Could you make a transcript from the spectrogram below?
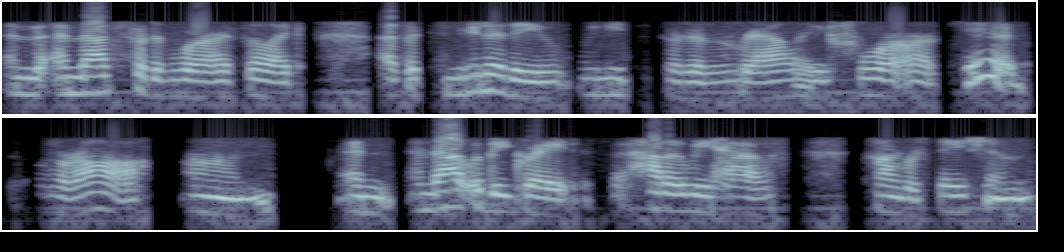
and and that's sort of where I feel like, as a community, we need to sort of rally for our kids overall. Um, and and that would be great. So how do we have conversations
